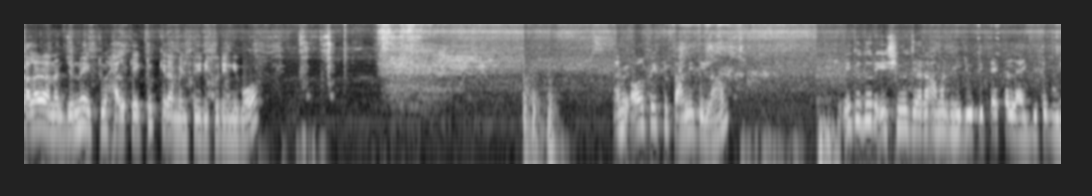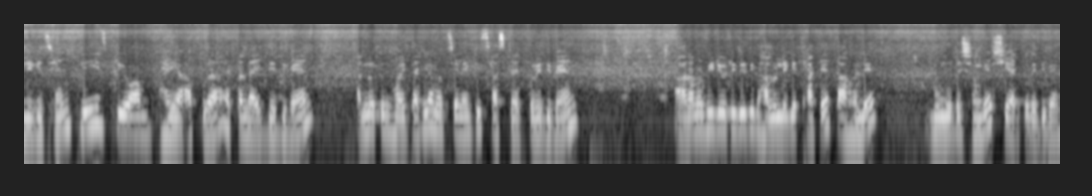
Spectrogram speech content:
কালার আনার জন্য একটু হালকা একটু ক্যারামেল তৈরি করে নিব। আমি অল্প একটু পানি দিলাম। এত দূর এসেও যারা আমার ভিডিওটিতে একটা লাইক দিতে ভুলে গেছেন প্লিজ প্রিয় ভাইয়া আপুরা, একটা লাইক দিয়ে দিবেন। আর নতুন হয়ে থাকলে আমার চ্যানেলটি সাবস্ক্রাইব করে দিবেন। আর আমার ভিডিওটি যদি ভালো লেগে থাকে, তাহলে বন্ধুদের সঙ্গে শেয়ার করে দিবেন।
